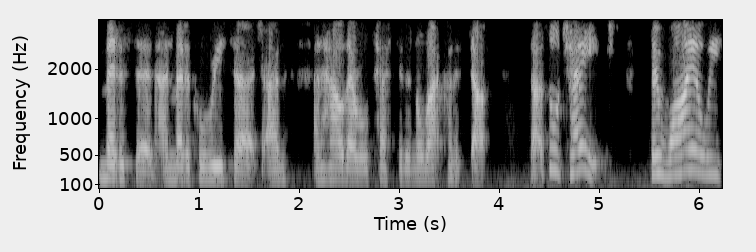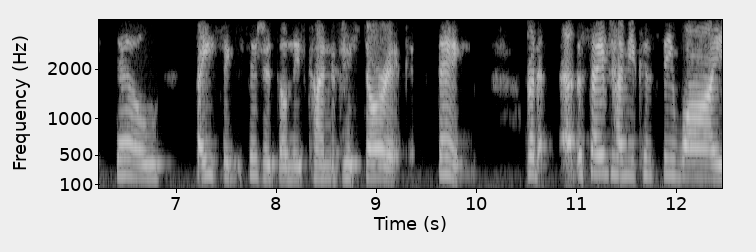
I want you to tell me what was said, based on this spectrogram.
medicine and medical research and, and how they're all tested and all that kind of stuff. That's all changed. So why are we still facing decisions on these kind of historic things. But at the same time, you can see why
